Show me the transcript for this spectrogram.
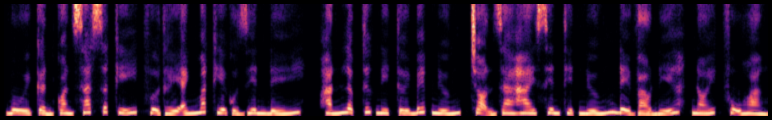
Bùi cần quan sát rất kỹ, vừa thấy ánh mắt kia của diên đế, hắn lập tức đi tới bếp nướng, chọn ra hai xiên thịt nướng để vào đĩa, nói, phụ hoàng,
